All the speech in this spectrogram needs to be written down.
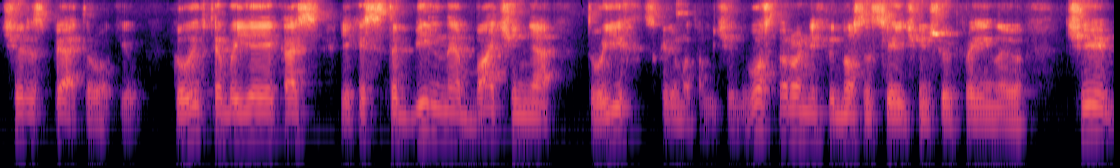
через п'ять років, коли в тебе є якась якесь стабільне бачення твоїх, скажімо там, чи двосторонніх відносин з цією чи іншою країною, чи е,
